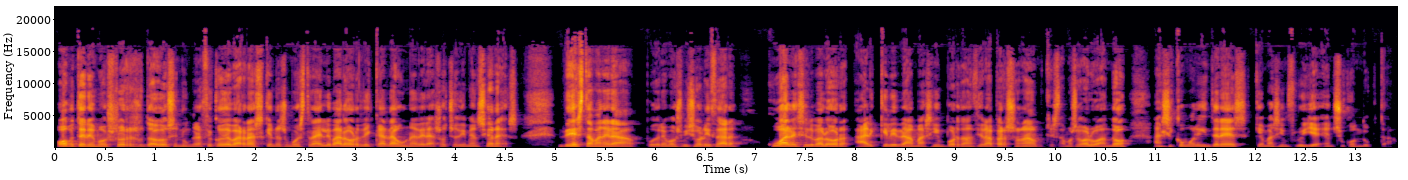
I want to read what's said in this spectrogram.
obtenemos los resultados en un gráfico de barras que nos muestra el valor de cada una de las ocho dimensiones. De esta manera podremos visualizar cuál es el valor al que le da más importancia a la persona que estamos evaluando, así como el interés que más influye en su conducta.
